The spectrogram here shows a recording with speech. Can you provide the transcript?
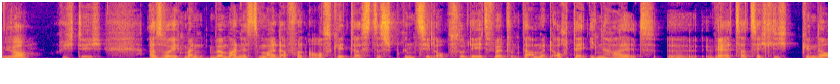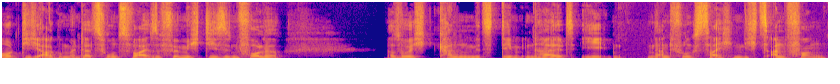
Ja, Richtig. Also ich meine, wenn man jetzt mal davon ausgeht, dass das Sprintziel obsolet wird und damit auch der Inhalt, äh, wäre tatsächlich genau die Argumentationsweise für mich die sinnvolle. Also ich kann mit dem Inhalt eh in Anführungszeichen nichts anfangen.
